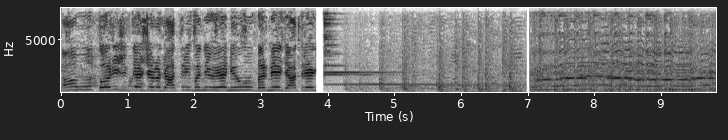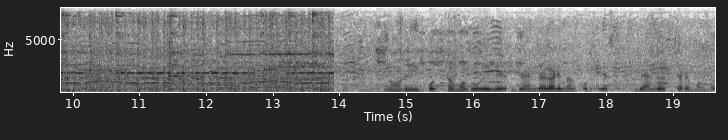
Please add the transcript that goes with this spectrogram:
ನಾವು ಕೋರಿ ಸಿದ್ದೇಶ್ವರ ಜಾತ್ರೆಗೆ ಬಂದಿವಿ. ನೀವು ಬನ್ನಿ ಜಾತ್ರೆ ನೋಡಿ ಪುಟ್ಟ ಮಗುವಿಗೆ ಬ್ಯಾಂಜೋ ಗಾಡಿ ಮೇಲೆ ಕೂಡಿಸಿದೆ ಬ್ಯಾಂಜೋ ಹಚ್ಚಾರೆ ಮುಂದೆ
